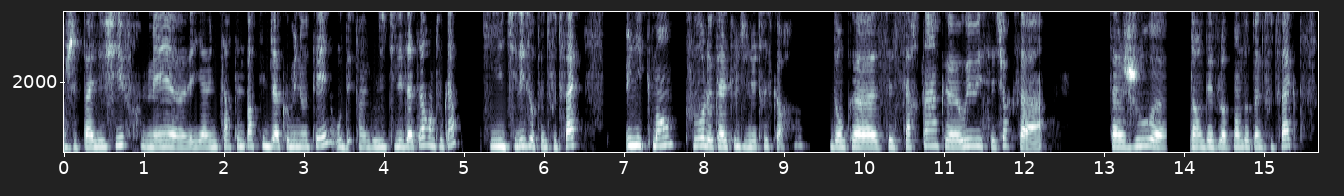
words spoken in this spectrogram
j'ai pas les chiffres, mais euh, il y a une certaine partie de la communauté, ou des, enfin, des utilisateurs en tout cas, qui utilisent Open Food Facts uniquement pour le calcul du Nutri-Score. Donc c'est certain que oui, oui, c'est sûr que ça, ça joue dans le développement d'Open Food Facts.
